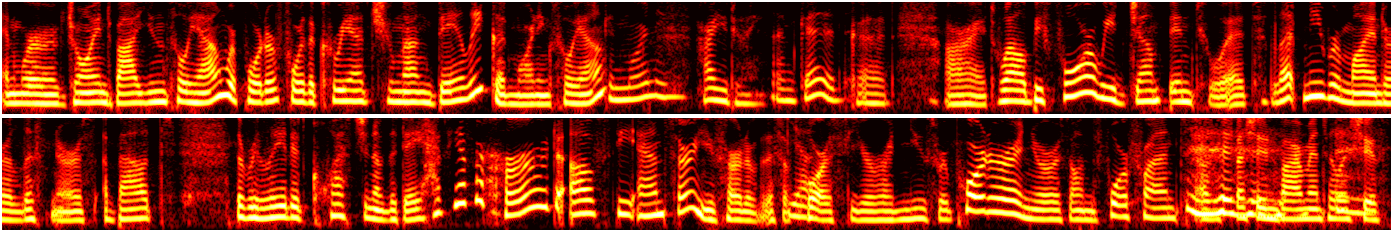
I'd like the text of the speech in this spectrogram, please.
And we're joined by Yun So-yang, reporter for the Korea JoongAng Daily. Good morning, So-yang. Good morning. How are you doing? I'm good. Good. All right. Well, before we jump into it, let me remind our listeners about the related question of the day. Have you ever heard of the answer? You've heard of this, of Yes. course. You're a news reporter and you're on the forefront of especially environmental issues.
